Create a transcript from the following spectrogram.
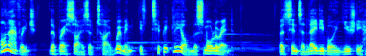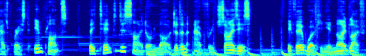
On average, the breast size of Thai women is typically on the smaller end. But since a ladyboy usually has breast implants, they tend to decide on larger than average sizes, if they're working in nightlife.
